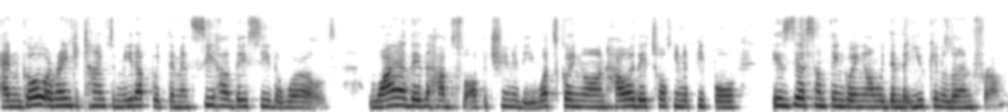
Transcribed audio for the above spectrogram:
and go arrange a time to meet up with them and see how they see the world. Why are they the hubs for opportunity? What's going on? How are they talking to people? Is there something going on with them that you can learn from?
